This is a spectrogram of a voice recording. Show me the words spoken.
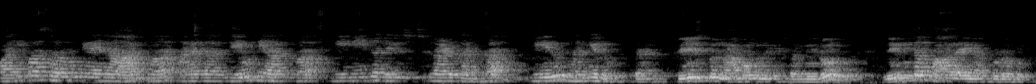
మహిమా స్వరూపి అయిన ఆత్మ అనగా దేవుని ఆత్మ మీ మీద నిలుచుచున్నాడు కనుక మీరు ధన్యులు. క్రీస్తు నామము నిమిత్తం మీరు నింద పాలైనప్పుడు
